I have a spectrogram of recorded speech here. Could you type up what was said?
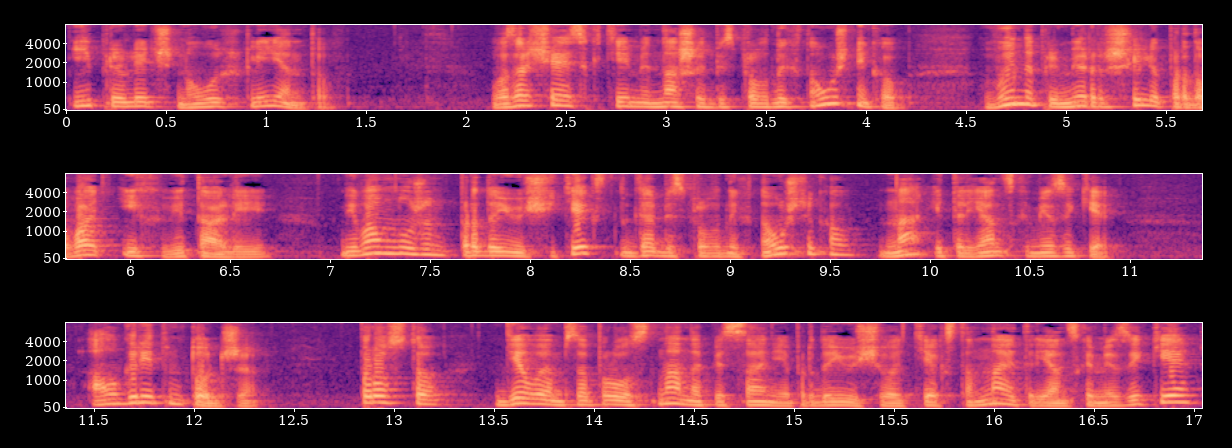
и привлечь новых клиентов. Возвращаясь к теме наших беспроводных наушников, вы, например, решили продавать их в Италии, и вам нужен продающий текст для беспроводных наушников на итальянском языке. Алгоритм тот же. Просто делаем запрос на написание продающего текста на итальянском языке,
